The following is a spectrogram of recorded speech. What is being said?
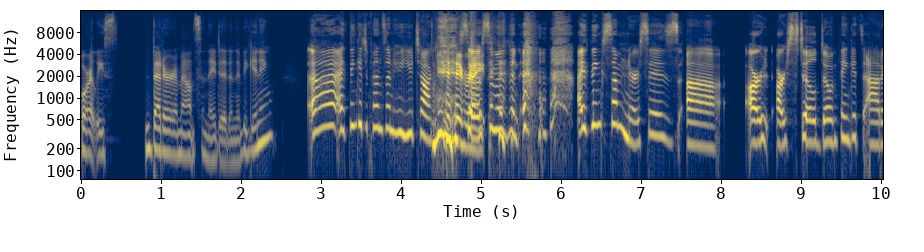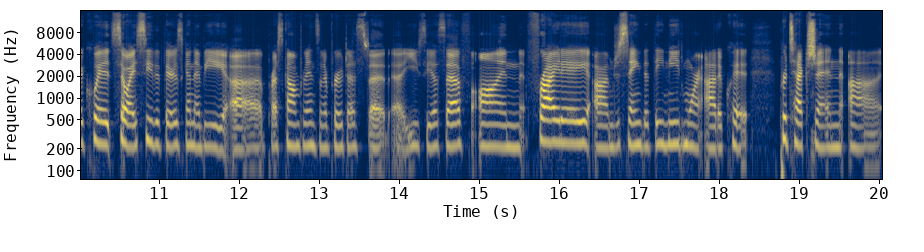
or at least better amounts than they did in the beginning. Uh, I think it depends on who you talk to. so some of the, I think some nurses uh, are are still don't think it's adequate. So I see that there's going to be a press conference and a protest at uh, UCSF on Friday. Um, just saying that they need more adequate protection, uh,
